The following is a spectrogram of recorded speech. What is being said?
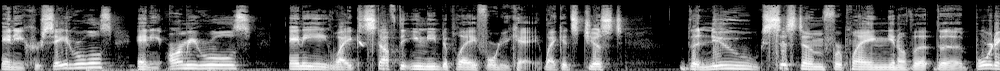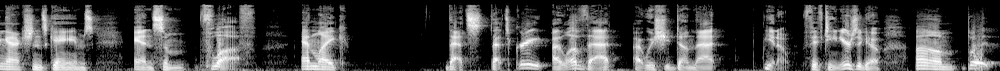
any Crusade rules, any army rules, any like stuff that you need to play 40k. Like it's just the new system for playing, you know, the the boarding actions games and some fluff. And like that's that's great. I love that. I wish you'd done that, you know, 15 years ago. Um, but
